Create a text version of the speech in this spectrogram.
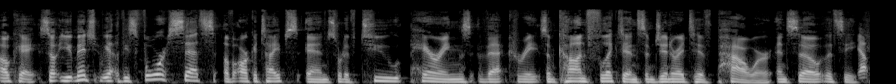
okay. So you mentioned we have these four sets of archetypes and sort of two pairings that create some conflict and some generative power. And so let's see. Yep.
